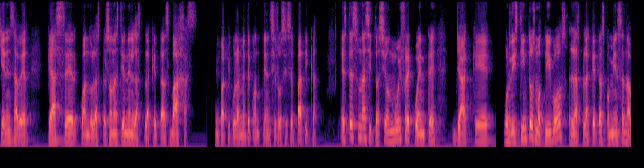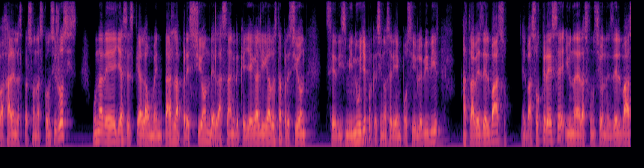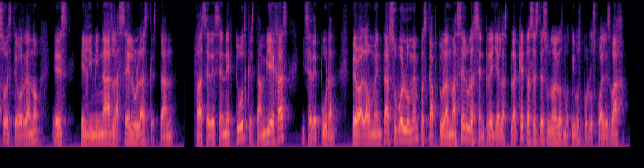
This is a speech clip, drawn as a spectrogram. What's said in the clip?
Quieren saber qué hacer cuando las personas tienen las plaquetas bajas, en particularmente cuando tienen cirrosis hepática. Esta es una situación muy frecuente ya que por distintos motivos las plaquetas comienzan a bajar en las personas con cirrosis. Una de ellas es que al aumentar la presión de la sangre que llega al hígado, esta presión se disminuye porque si no sería imposible vivir a través del vaso. El vaso crece y una de las funciones del vaso, este órgano, es eliminar las células que están fase de senectud, que están viejas y se depuran, pero al aumentar su volumen, pues capturan más células, entre ellas las plaquetas. Este es uno de los motivos por los cuales baja.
